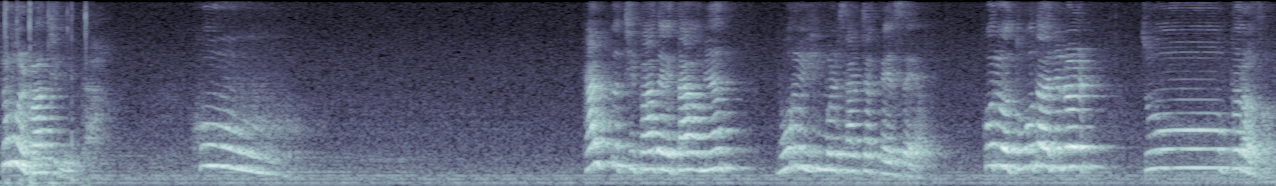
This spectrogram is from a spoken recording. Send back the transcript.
등을 받칩니다. 후 발끝이 바닥에 닿으면 무릎 힘을 살짝 빼세요. 그리고 두 다리를 쭉 들어서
